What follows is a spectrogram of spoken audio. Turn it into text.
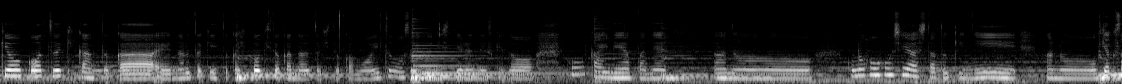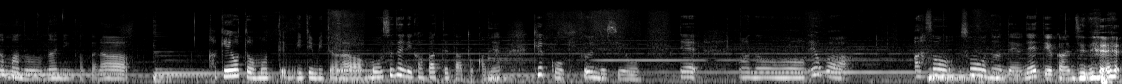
共交通機関とか、えー、乗る時とか飛行機とか乗る時とかもいつもそういう風にしてるんですけど今回ねやっぱねあのー、この方法シェアした時に、あのー、お客様の何人かからけようと思って見てみたらもうすでにかかってたとかね結構聞くんですよ。であのー、やっぱあそうそうなんだよねっていう感じで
